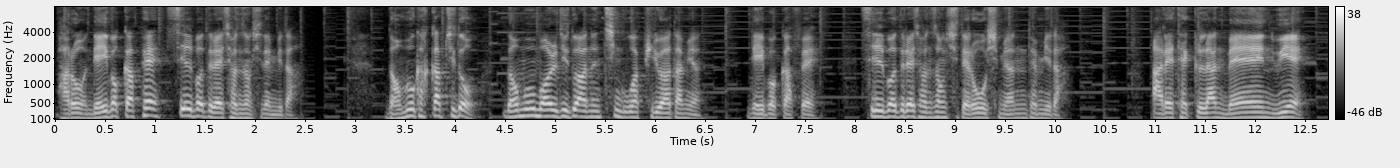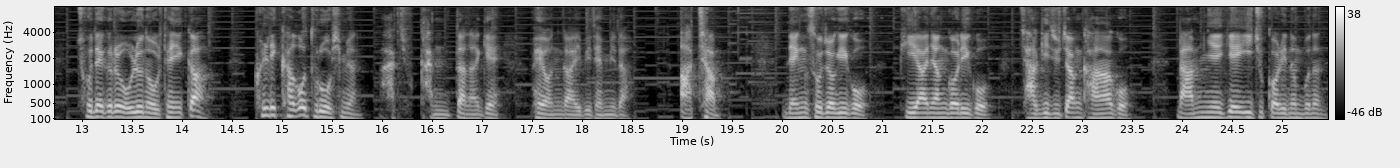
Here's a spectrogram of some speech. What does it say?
바로 네이버 카페 실버들의 전성시대입니다. 너무 가깝지도 너무 멀지도 않은 친구가 필요하다면 네이버 카페 실버들의 전성시대로 오시면 됩니다. 아래 댓글란 맨 위에 초대글을 올려놓을 테니까 클릭하고 들어오시면 아주 간단하게 회원가입이 됩니다. 아참 냉소적이고 비아냥거리고 자기주장 강하고 남 얘기에 이죽거리는 분은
